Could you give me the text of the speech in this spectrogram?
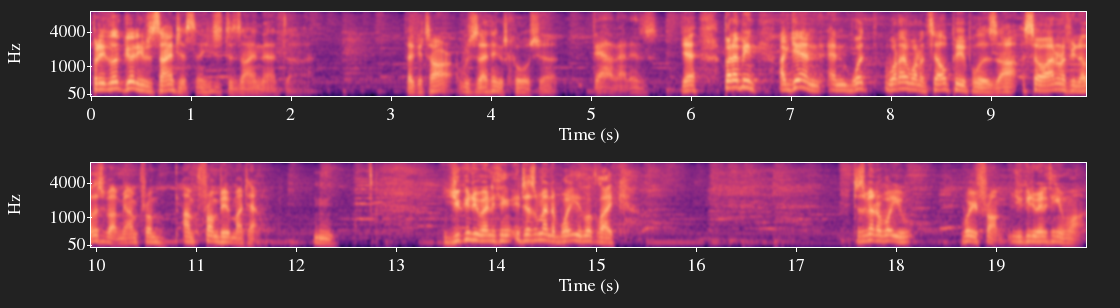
But he looked good. He was a scientist, and he just designed that uh, that guitar, which I think is cool as shit. Yeah, that is. Yeah, but I mean, again, and what what I want to tell people is, uh, so I don't know if you know this about me. I'm from I'm from Butte, Montana. You can do anything. It doesn't matter what you look like. It doesn't matter what you where you're from. You can do anything you want.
